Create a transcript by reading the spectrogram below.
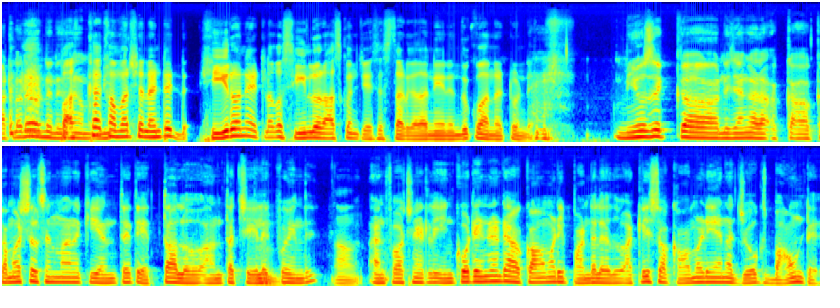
అట్లనే ఉండే పక్కా కమర్షియల్ అంటే హీరోనే ఎట్లాగో సీన్లో రాసుకొని చేసేస్తాడు కదా నేను ఎందుకు అన్నట్టుండే. మ్యూజిక్ నిజంగా కమర్షియల్ సినిమాకి ఎంతైతే ఎత్తాలో అంత చేయలేకపోయింది. అవును. అన్ఫార్చునేట్లీ ఇంకోటి ఏంటంటే ఆ కామెడీ పండలేదు. అట్లీస్ట్ ఆ కామెడీ అయిన జోక్స్ బాగుంటాయి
